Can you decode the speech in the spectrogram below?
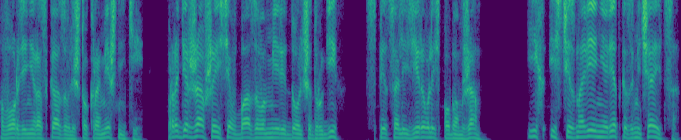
В Ордене рассказывали, что кромешники, продержавшиеся в базовом мире дольше других, специализировались по бомжам. Их исчезновение редко замечается,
